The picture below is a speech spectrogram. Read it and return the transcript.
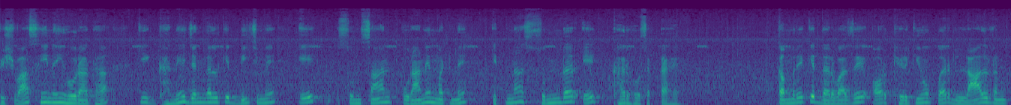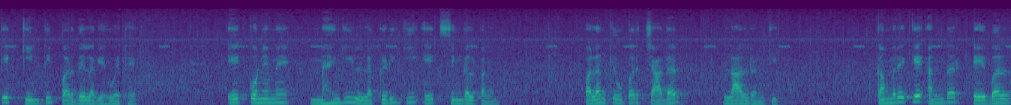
विश्वास ही नहीं हो रहा था कि घने जंगल के बीच में एक सुनसान पुराने मठ में इतना सुंदर एक घर हो सकता है। कमरे के दरवाजे और खिड़कियों पर लाल रंग के कीमती पर्दे लगे हुए थे। एक कोने में महँगी लकड़ी की एक सिंगल पलंग पलंग के ऊपर चादर लाल रंग की। कमरे के अंदर टेबल,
